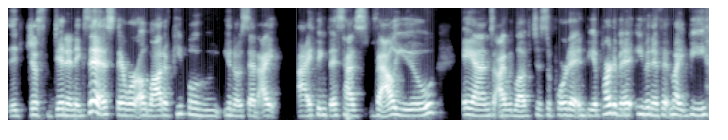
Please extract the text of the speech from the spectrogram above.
it just didn't exist. There were a lot of people who, you know, said, I, I think this has value and I would love to support it and be a part of it, even if it might be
